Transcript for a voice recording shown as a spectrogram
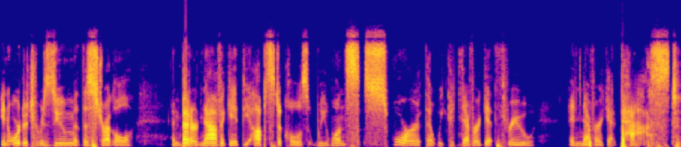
in order to resume the struggle and better navigate the obstacles we once swore that we could never get through and never get past.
